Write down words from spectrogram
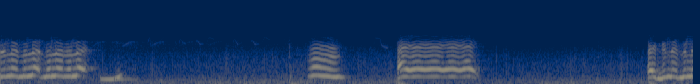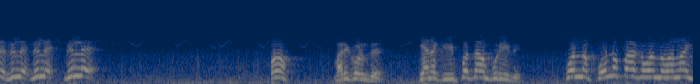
நில்லு நில்லு நில்லு நில்லு. நில்லு நில்லு நில்லு நில்லு நில்லு. ஓ மறிக்கொழுந்து எனக்கு இப்பதான் புரியுது. பொண்ண பொண்ணு பார்க்க வந்தவன்லாம்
